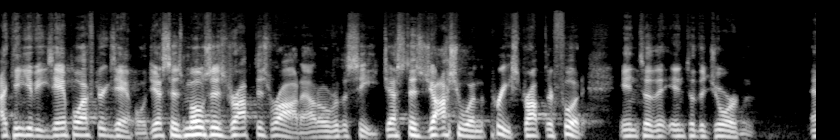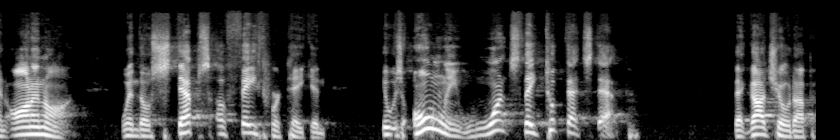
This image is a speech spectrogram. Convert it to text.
I can give you example after example. Just as Moses dropped his rod out over the sea, just as Joshua and the priests dropped their foot into the into the Jordan, and on and on. When those steps of faith were taken, it was only once they took that step that God showed up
